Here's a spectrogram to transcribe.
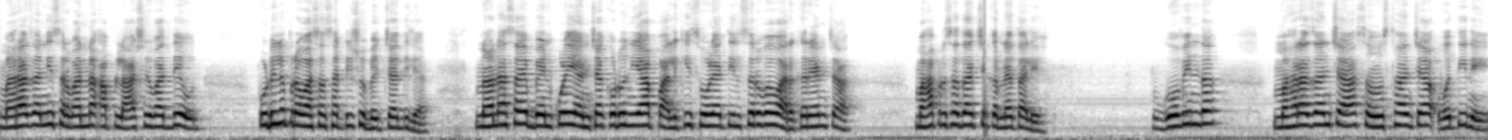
महाराजांनी सर्वांना आपला आशीर्वाद देऊन पुढील प्रवासासाठी शुभेच्छा दिल्या. नानासाहेब बेनकुळे यांच्याकडून या पालखी सोहळ्यातील सर्व वारकऱ्यांच्या महाप्रसादाचे करण्यात आले. गोविंद महाराजांच्या संस्थांच्या वतीने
